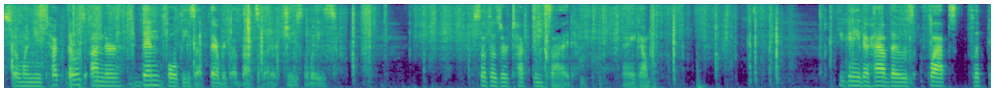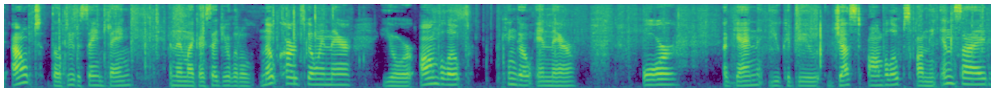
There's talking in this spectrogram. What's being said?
So when you tuck those under, then fold these up. There we go. That's better. Jeez Louise. So those are tucked inside. There you go. You can either have those flaps flipped out. They'll do the same thing. And then, like I said, your little note cards go in there. Your envelope can go in there. Or, again, you could do just envelopes on the inside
